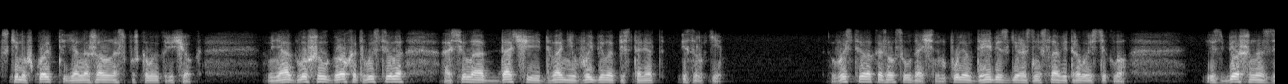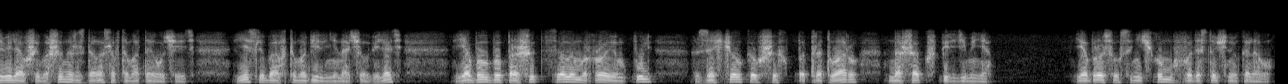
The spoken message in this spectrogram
Вскинув кольт, я нажал на спусковой крючок. Меня оглушил грохот выстрела, а сила отдачи едва не выбила пистолет из руки. Выстрел оказался удачным. Пуля в дребезги разнесла ветровое стекло. Из бешено завилявшей машины раздалась автоматная очередь. Если бы автомобиль не начал вилять, я был бы прошит целым роем пуль, защелкавших по тротуару на шаг впереди меня. Я бросился ничком в водосточную канаву.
